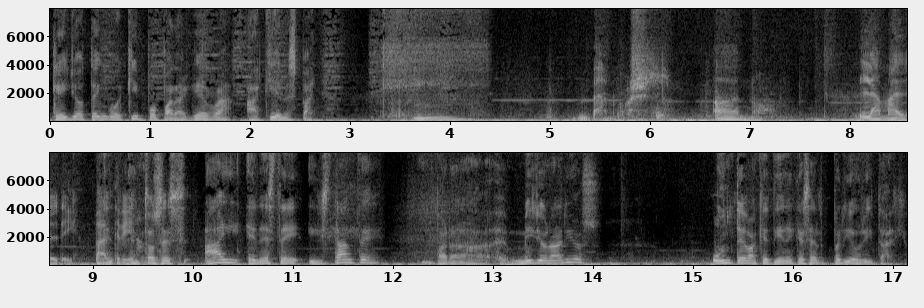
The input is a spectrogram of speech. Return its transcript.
que yo tengo equipo para guerra aquí en España. Vamos. Ah, no. La madre patria. Entonces hay en este instante para eh, millonarios un tema que tiene que ser prioritario.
